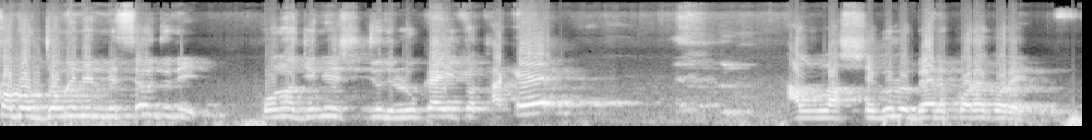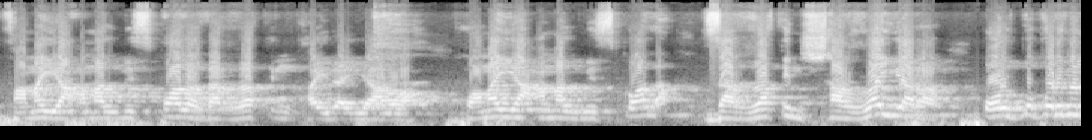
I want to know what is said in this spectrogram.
তবক জমিনের নিচেও যদি কোনো জিনিস যদি লুকায়িত থাকে, আল্লাহ সেগুলো বের করে করে অল্প পরিমাণ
